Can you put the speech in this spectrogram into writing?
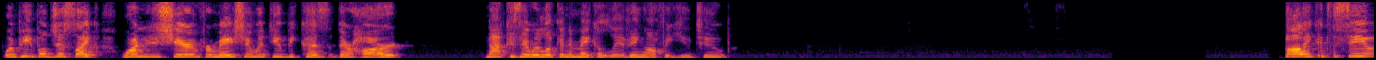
when people just like wanted to share information with you because their heart, not because they were looking to make a living off of YouTube? Polly, good to see you,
